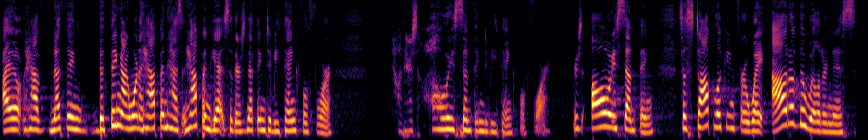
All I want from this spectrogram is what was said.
I don't have nothing, the thing I want to happen hasn't happened yet, so there's nothing to be thankful for. No, there's always something to be thankful for. There's always something. So stop looking for a way out of the wilderness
